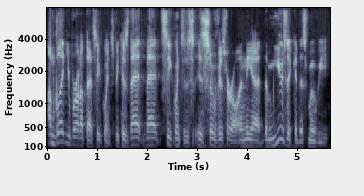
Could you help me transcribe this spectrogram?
I'm glad you brought up that sequence because that, that sequence is, is so visceral and the uh, the music of this movie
